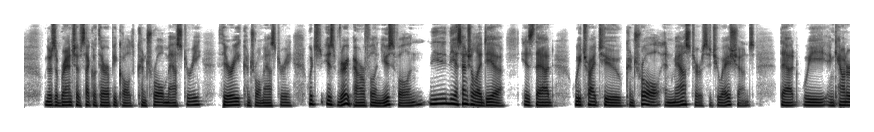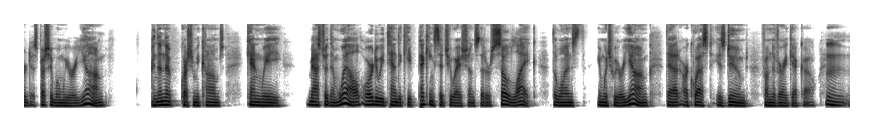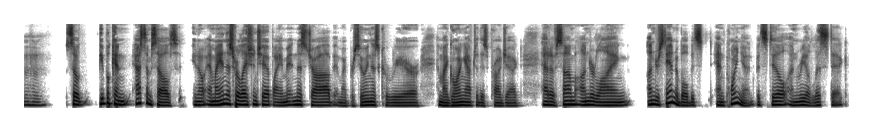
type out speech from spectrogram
There's a branch of psychotherapy called control mastery theory, control mastery, which is very powerful and useful. And the, the essential idea is that we try to control and master situations that we encountered, especially when we were young. And then the question becomes can we master them well, or do we tend to keep picking situations that are so like the ones in which we were young that our quest is doomed from the very get go? Mm-hmm. So people can ask themselves, you know, am I in this relationship? I am in this job. Am I pursuing this career? Am I going after this project out of some underlying, understandable, but and poignant, but still unrealistic,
